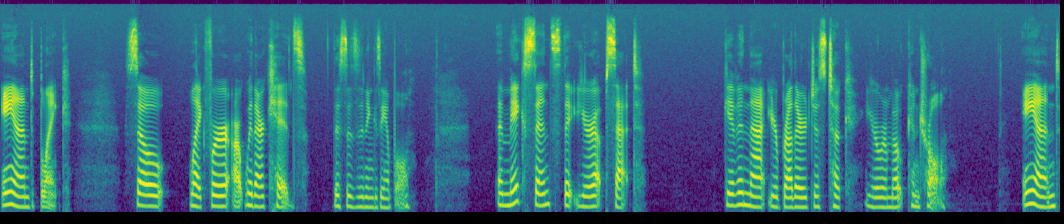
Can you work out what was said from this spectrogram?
and blank. So, like for our, with our kids, this is an example. It makes sense that you're upset, given that your brother just took your remote control. And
